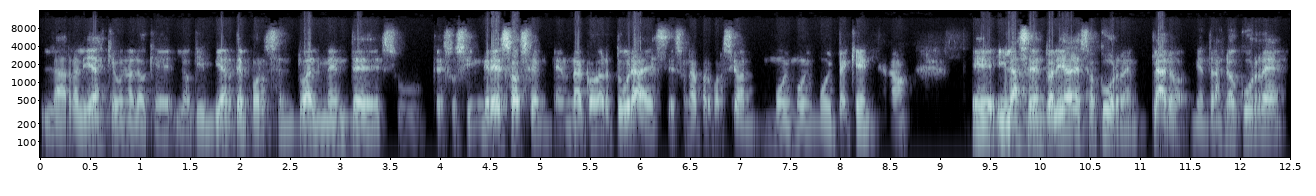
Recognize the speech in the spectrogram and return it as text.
la realidad es que uno lo que, lo que invierte porcentualmente de, sus ingresos en, una cobertura es, una proporción muy, muy, muy pequeña. ¿no? Eh, y las eventualidades ocurren. Claro, mientras no ocurre,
